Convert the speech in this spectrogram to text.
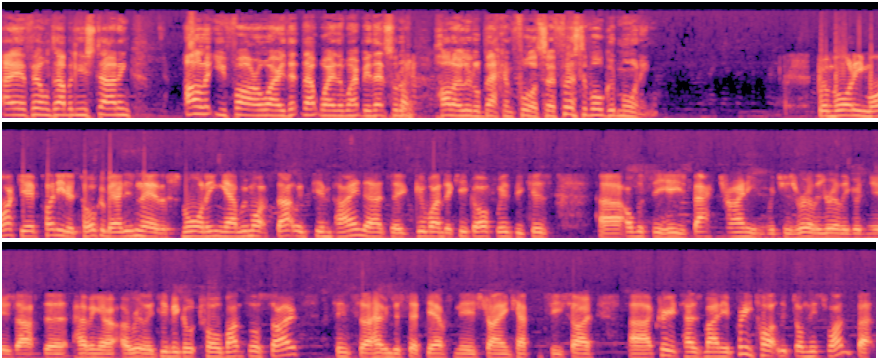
AFLW starting. I'll let you fire away. That, that way there won't be that sort of hollow little back and forth. So, first of all, good morning. Good morning, Mike. Yeah, plenty to talk about, isn't there, this morning? Uh, we might start with Tim Paine. Uh, it's a good one to kick off with because uh, obviously he's back training, which is really, really good news after having a, a really difficult 12 months or so since uh, having to step down from the Australian captaincy. So, uh, Cricket Tasmania pretty tight-lipped on this one, but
